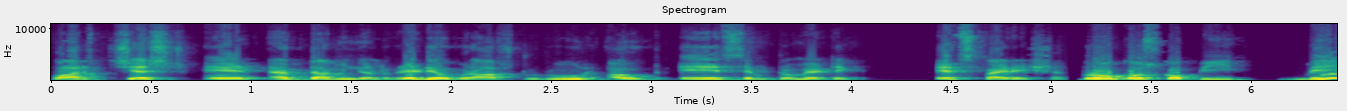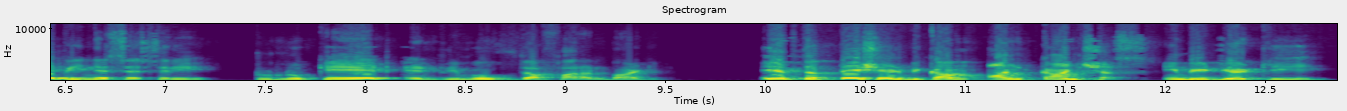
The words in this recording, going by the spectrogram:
for chest and abdominal radiographs to rule out asymptomatic aspiration. Bronchoscopy may be necessary to locate and remove the foreign body. If the patient become unconscious, immediately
